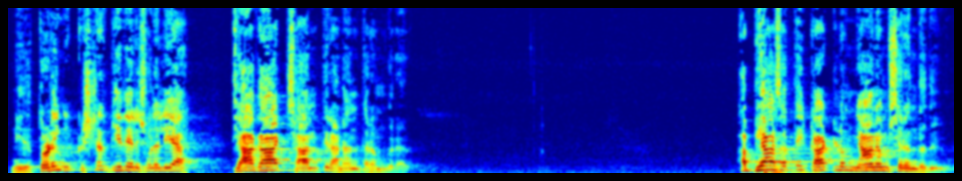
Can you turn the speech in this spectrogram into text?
நீ இதை தொடங்கி கிருஷ்ணர் கீதையில சொல்லலையா? தியாகா சாந்தி அனந்தரம்ங்கிறார் அபியாசத்தை காட்டிலும் ஞானம் சிறந்தது.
